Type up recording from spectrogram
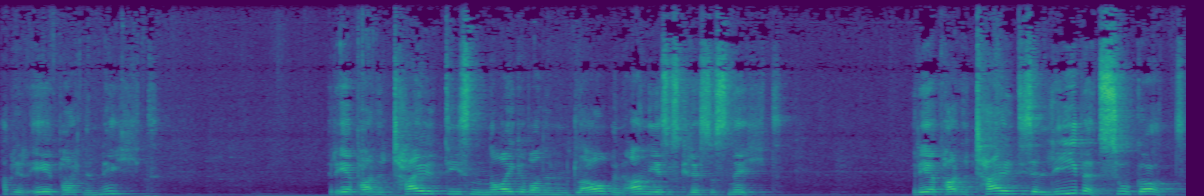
Aber ihr Ehepartner nicht. Ihr Ehepartner teilt diesen neu gewonnenen Glauben an Jesus Christus nicht. Ihr Ehepartner teilt diese Liebe zu Gott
